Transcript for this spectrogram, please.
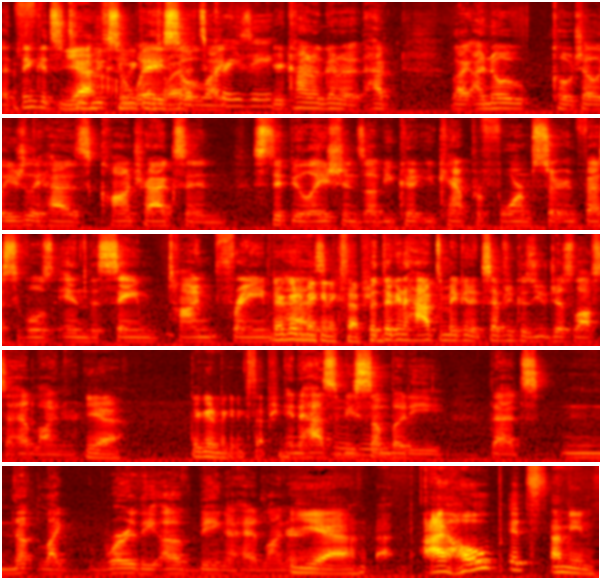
I think it's two Yeah, weeks two away. away. So That's like, crazy. you're kind of gonna have, like, I know Coachella usually has contracts and stipulations of you could you can't perform certain festivals in the same time frame. They're gonna as- make an exception. but they're gonna have to make an exception because you just lost a headliner. Yeah. They're gonna make an exception. and it has to be Mhm. somebody that's not like worthy of being a headliner. Yeah. I hope it's. I mean,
